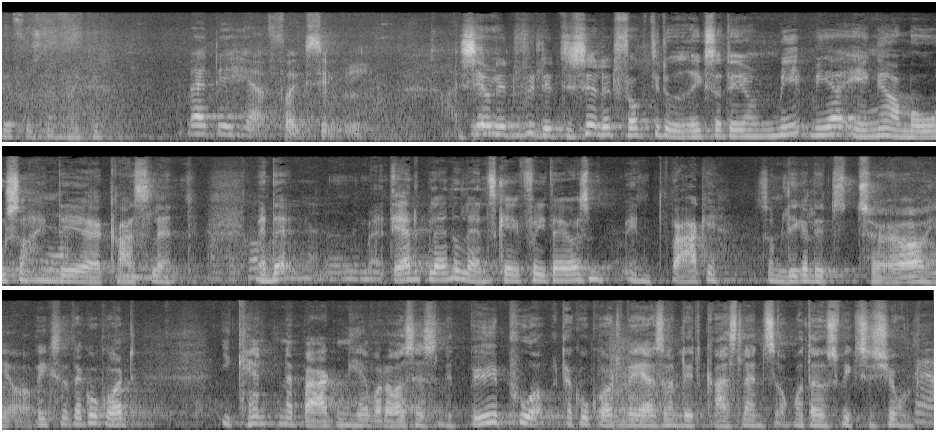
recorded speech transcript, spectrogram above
Det er fuldstændig rigtigt. Hvad er det her for eksempel? Det ser jo lidt, lidt, det ser lidt fugtigt ud, ikke? så det er jo me, mere enge og moser, end det er græsland. Men der, det er et blandet landskab, fordi der er også en, en bakke, som ligger lidt tørre heroppe. Ikke? Så der kunne godt, i kanten af bakken her, hvor der også er sådan et bøgepur, der kunne godt være sådan lidt græslands overdrevsvegetation. Ja.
